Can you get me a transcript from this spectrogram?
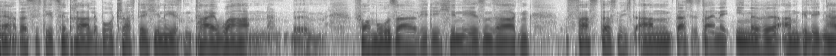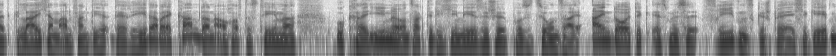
Ja, das ist die zentrale Botschaft der Chinesen. Taiwan, ähm, Formosa, wie die Chinesen sagen, fasst das nicht an. Das ist eine innere Angelegenheit gleich am Anfang der, der Rede. Aber er kam dann auch auf das Thema Ukraine und sagte, die chinesische Position sei eindeutig. Es müsse Friedensgespräche geben.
